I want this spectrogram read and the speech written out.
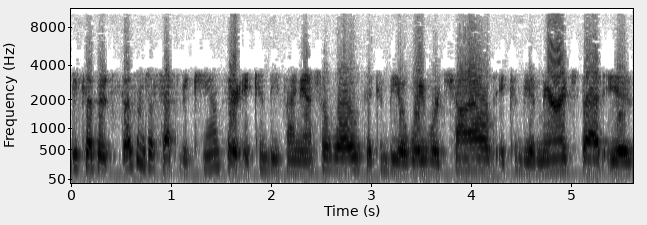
because it doesn't just have to be cancer. It can be financial woes. It can be a wayward child. It can be a marriage that is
